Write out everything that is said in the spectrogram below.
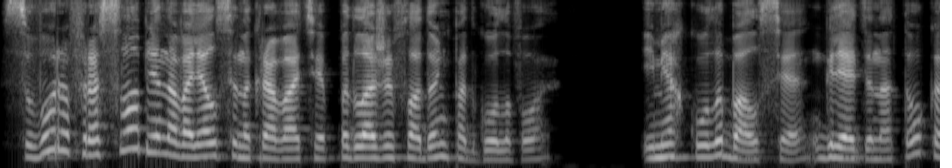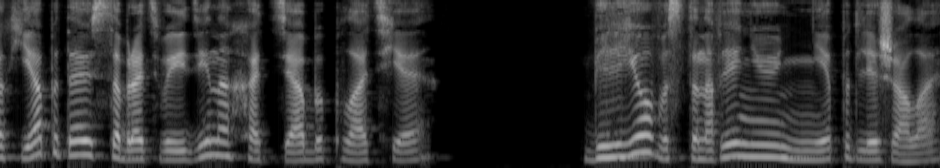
Суворов расслабленно валялся на кровати, подложив ладонь под голову. И мягко улыбался, глядя на то, как я пытаюсь собрать воедино хотя бы платье. Белье восстановлению не подлежало.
